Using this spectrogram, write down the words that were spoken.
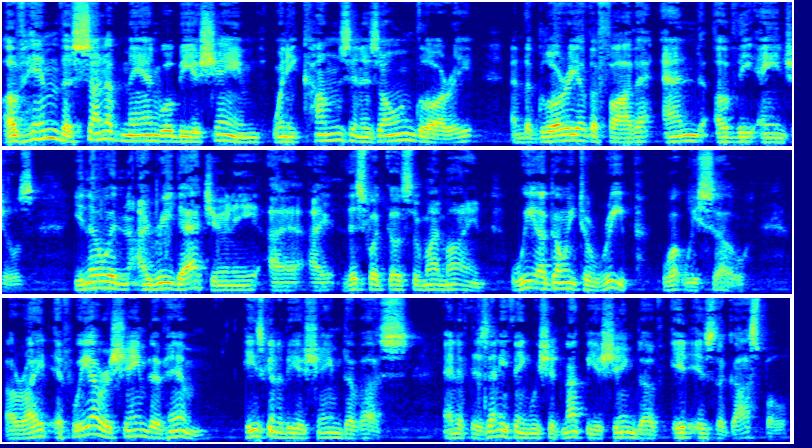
of him the Son of Man will be ashamed when he comes in his own glory and the glory of the Father and of the angels. You know, when I read that, Junie, I, I, this what goes through my mind. We are going to reap what we sow. All right? If we are ashamed of him, he's going to be ashamed of us. And if there's anything we should not be ashamed of, it is the gospel.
